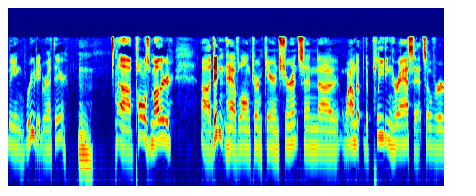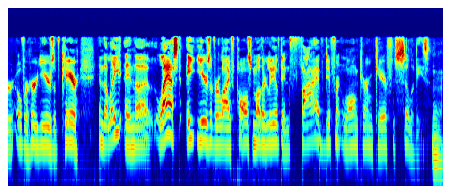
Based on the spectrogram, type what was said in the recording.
being rooted right there. Mm. Uh, Paul's mother uh, didn't have long-term care insurance and uh, wound up depleting her assets over over her years of care. In the late in the last eight years of her life, Paul's mother lived in five different long-term care facilities. Mm.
